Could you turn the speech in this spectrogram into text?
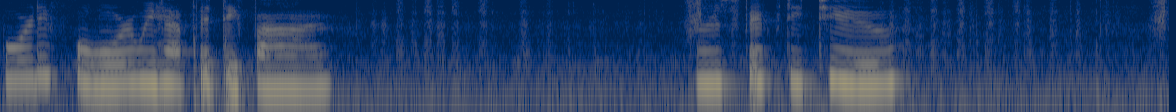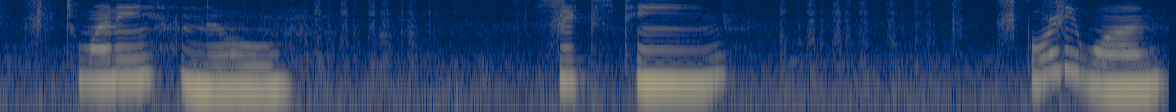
44, we have 55. There's 52. 20, no. 16. 41.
